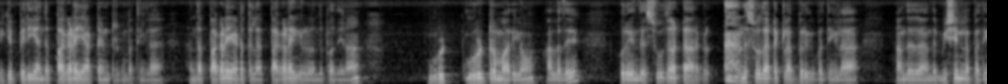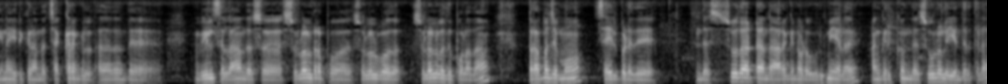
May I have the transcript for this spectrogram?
மிகப்பெரிய அந்த பகடை ஆட்டம்னு இருக்கும் பார்த்தீங்களா? அந்த பகடை ஆட்டத்தில் பகடைகள் வந்து பார்த்தீங்கன்னா உருட் உருட்டுற மாதிரியும் அல்லது ஒரு இந்த சூதாட்ட அறைகள் அந்த சூதாட்ட கிளப் இருக்குது பார்த்தீங்களா? அந்த அந்த மிஷினில் பார்த்தீங்கன்னா இருக்கிற அந்த சக்கரங்கள் அதாவது அந்த வீல்ஸ் எல்லாம் அந்த சு சுழல்ற போ சுழல்வது சுழல்வது போல தான் பிரபஞ்சமும் செயல்படுது. இந்த சூதாட்ட அந்த அரங்கினோட உரிமையாளர் அங்கே இருக்கும் இந்த சூழல் இயந்திரத்தில்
